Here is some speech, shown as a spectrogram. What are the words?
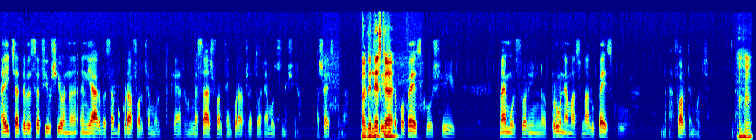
Aici trebuie să fiu și eu în, în iarbă, s-a bucurat foarte mult, chiar un mesaj foarte încurajator, am mulțumit și eu. Așa este, da. Mă gândesc și că... Popescu și mai mult, Florin Prunea m-a sunat Lupescu, da, foarte mulți. Da. Uh-huh.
